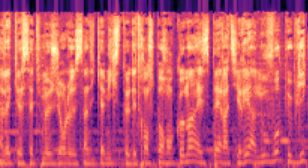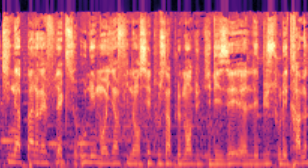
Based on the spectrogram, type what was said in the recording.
Avec cette mesure, le syndicat mixte des transports en commun espère attirer un nouveau public qui n'a pas le réflexe ou les moyens financiers tout simplement d'utiliser les bus ou les trams.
